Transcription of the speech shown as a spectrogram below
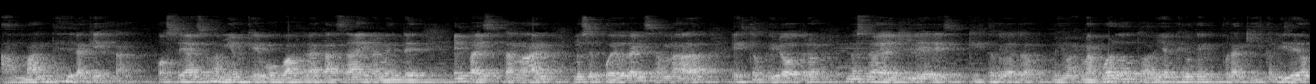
amantes de la queja. O sea, esos amigos que vos vas a la casa y realmente el país está mal, no se puede organizar nada, esto que lo otro, no se hay alquileres, que esto que lo otro. Me acuerdo todavía, creo que por aquí está el video,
